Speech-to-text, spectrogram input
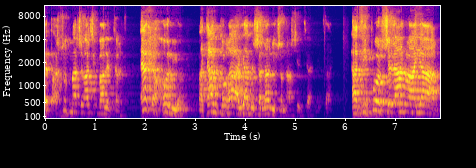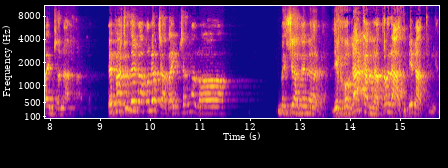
בפשטות מה שרש"י בא לתרץ. איך יכול להיות? מתן תורה היה בשנה ראשונה של יציאת. הסיפור שלנו היה 40 שנה אחר כך. ופשוט איך יכול להיות ש-40 שנה לא... לכאורה כוונתו להסביר התמיהה.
